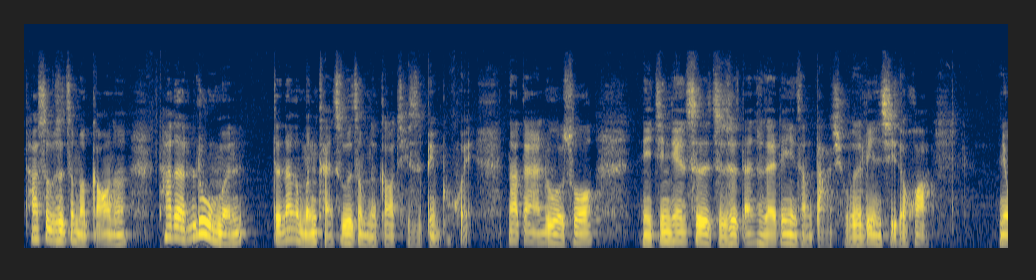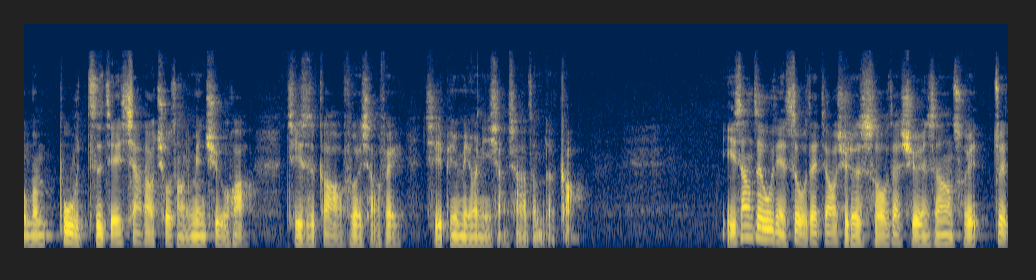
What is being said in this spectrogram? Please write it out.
它是不是这么高呢？它的入门的那个门槛是不是这么的高？其实并不会。那当然，如果说你今天是只是单纯在练一场打球的练习的话，你我们不直接下到球场里面去的话，其实高尔夫的消费其实并没有你想象的这么的高。以上这五点是我在教学的时候，在学员身上最最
